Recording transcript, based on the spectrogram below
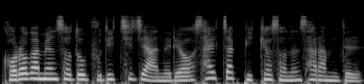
걸어가면서도 부딪히지 않으려 살짝 비켜서는 사람들.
